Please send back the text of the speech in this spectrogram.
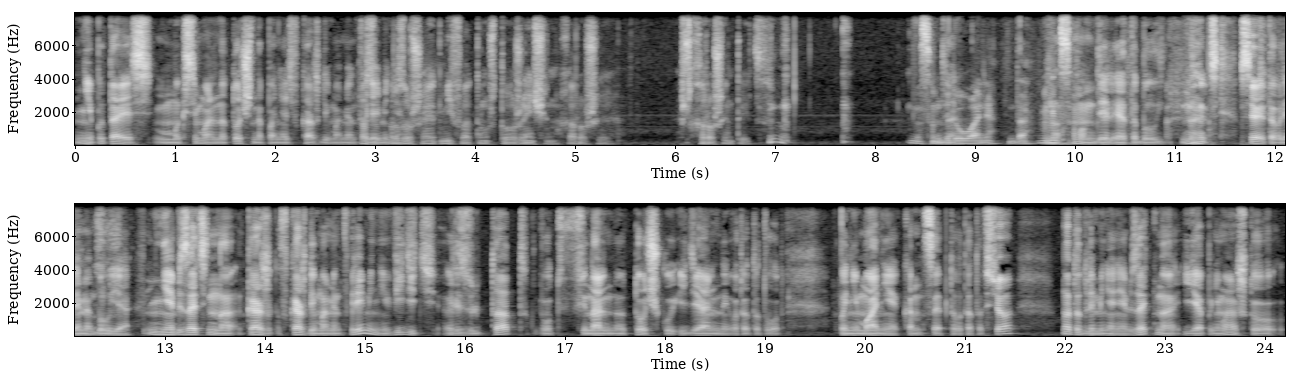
не пытаясь максимально точно понять в каждый момент Раз- времени. Разрушает мифы о том, что у женщин хорошие, хорошая интуиция. На самом Да. деле у Вани, да. На самом деле это был... Все это время был я. Не обязательно кажд- в каждый момент времени видеть результат, вот финальную точку, идеальный вот этот вот понимание концепта, вот это все. Но это для меня не обязательно. Я понимаю, что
